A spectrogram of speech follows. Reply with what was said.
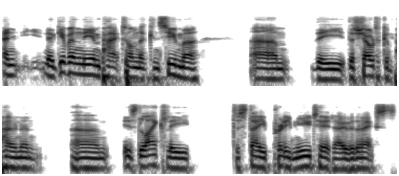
and you know, given the impact on the consumer, um, the the shelter component um, is likely to stay pretty muted over the next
